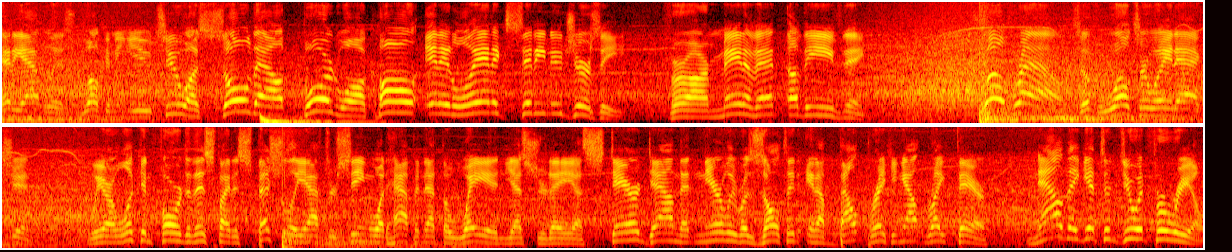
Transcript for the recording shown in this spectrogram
Teddy Atlas welcoming you to a sold-out Boardwalk Hall in Atlantic City, New Jersey for our main event of the evening. 12 rounds of welterweight action. We are looking forward to this fight, especially after seeing what happened at the weigh-in yesterday. A stare down that nearly resulted in a bout breaking out right there. Now they get to do it for real.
